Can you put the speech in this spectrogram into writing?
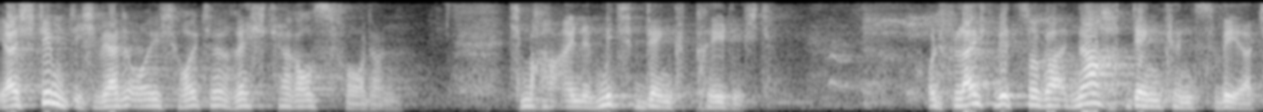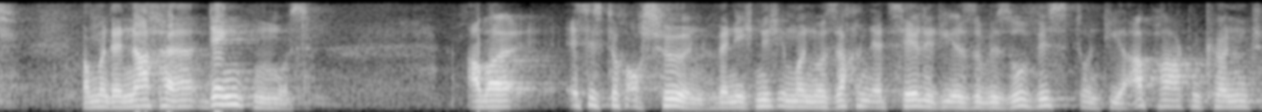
Ja, es stimmt, ich werde euch heute recht herausfordern. Ich mache eine Mitdenkpredigt. Und vielleicht wird es sogar nachdenkenswert, weil man dann nachher denken muss. Aber es ist doch auch schön, wenn ich nicht immer nur Sachen erzähle, die ihr sowieso wisst und die ihr abhaken könnt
